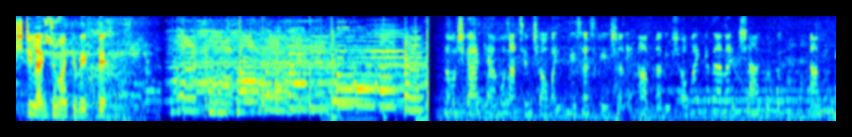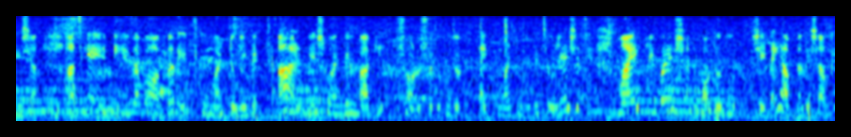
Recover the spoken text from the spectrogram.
মিষ্টি লাগছে মাকে দেখতে। দিশা ক্রিয়েশনে আপনাদের সবাইকে জানাই স্বাগত। আমি দিশা। আজকে নিয়ে যাব আপনাদের কুমারটুলিতে আর বেশ কয়েকদিন বাকি সরস্বতী পুজো। তাই কুমারটুলিতে চলে এসেছি। মায়ের প্রিপারেশন কত দূর, সেটাই আপনাদের সামনে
